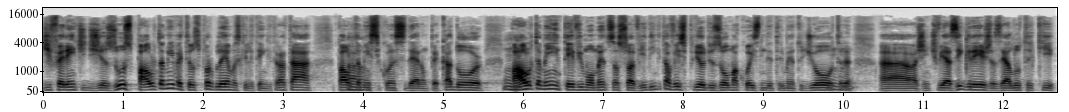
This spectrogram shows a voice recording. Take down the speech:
diferente de Jesus, Paulo também vai ter os problemas que ele tem que tratar. Paulo Ah. também se considera um pecador. Uhum. Paulo também teve momentos na sua vida em que talvez priorizou uma coisa em detrimento de outra. Uhum. Ah, a gente vê as igrejas, é a luta que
